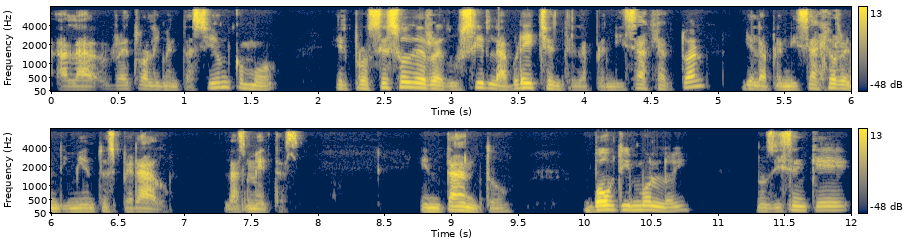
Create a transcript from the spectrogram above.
a la retroalimentación como el proceso de reducir la brecha entre el aprendizaje actual y el aprendizaje o rendimiento esperado, las metas. En tanto, Bout y Molloy nos dicen que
